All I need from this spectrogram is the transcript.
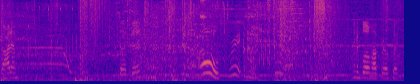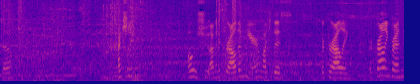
Got him. Is that good? Oh, frick! I'm gonna blow him up real quick, though. Actually, oh shoot, I'm gonna corral them here. Watch this. They're corralling. They're corralling, friends.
